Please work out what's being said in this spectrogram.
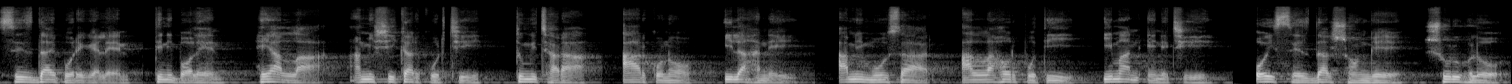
সিজদায় পড়ে গেলেন। তিনি বলেন, হে আল্লাহ, আমি স্বীকার করছি, তুমি ছাড়া আর কোনো ইলাহা নেই। আমি মৌসার আল্লাহর প্রতি ইমান এনেছি। ওই সেজদার সঙ্গে শুরু হলো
